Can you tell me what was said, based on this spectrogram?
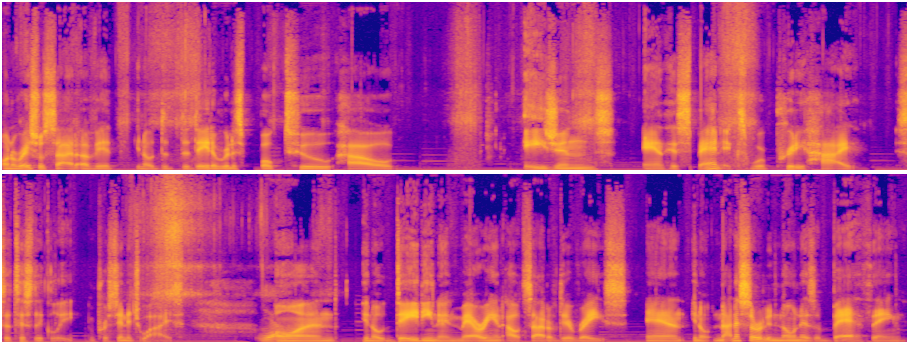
on the racial side of it, you know, the, the data really spoke to how Asians and Hispanics were pretty high statistically and percentage wise yeah. on, you know, dating and marrying outside of their race. And, you know, not necessarily known as a bad thing,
